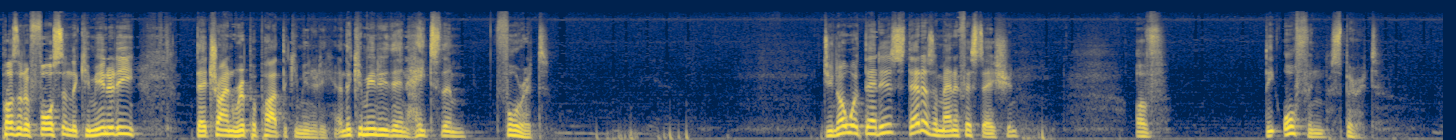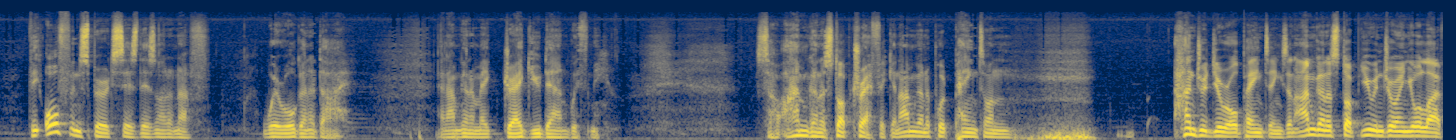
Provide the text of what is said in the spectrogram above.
positive force in the community. They try and rip apart the community, and the community then hates them for it. Do you know what that is? That is a manifestation of the orphan spirit. The orphan spirit says there's not enough. We're all going to die. And I'm going to make drag you down with me. So I'm going to stop traffic and I'm going to put paint on 100 year old paintings and I'm going to stop you enjoying your life.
